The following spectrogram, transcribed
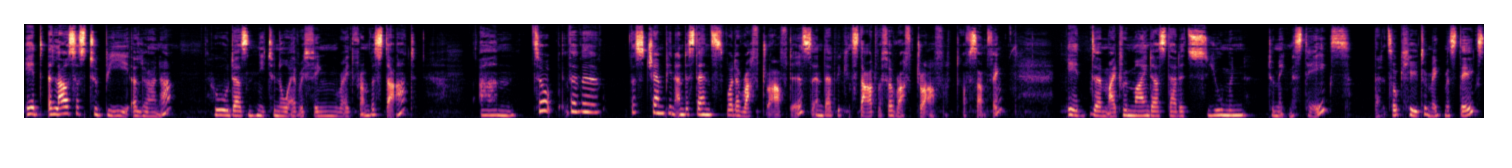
it allows us to be a learner who doesn't need to know everything right from the start. Um, so the, the, this champion understands what a rough draft is and that we can start with a rough draft of something. It uh, might remind us that it's human to make mistakes, that it's okay to make mistakes,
